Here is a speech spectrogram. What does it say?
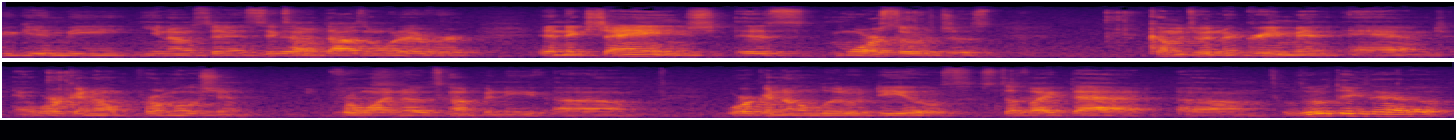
you give me, you know what I'm saying, six hundred thousand, whatever. In exchange is more so just coming to an agreement and, and working on promotion for one another's company, um, working on little deals, stuff like that. Um, The little things add up.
